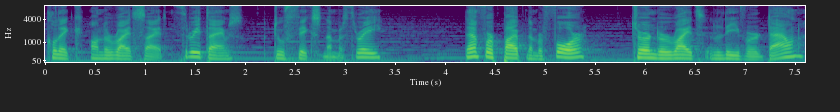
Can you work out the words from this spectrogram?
click on the right side three times to fix number three. Then for pipe number four, turn the right lever down,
